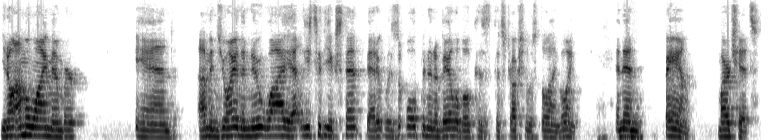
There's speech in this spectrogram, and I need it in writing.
you know, I'm a Y member and I'm enjoying the new Y, at least to the extent that it was open and available because construction was still ongoing. And then, bam, March hits.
